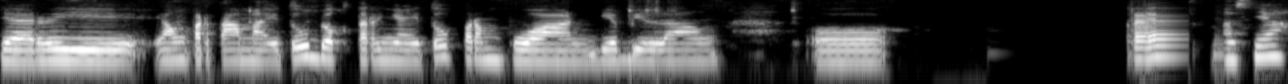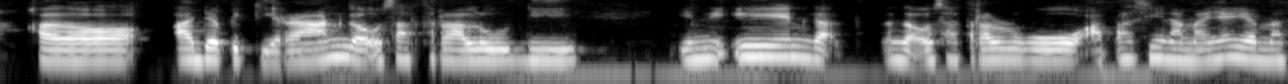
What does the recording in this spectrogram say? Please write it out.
dari yang pertama itu dokternya itu perempuan dia bilang oh, maksudnya kalau ada pikiran nggak usah terlalu di iniin nggak nggak usah terlalu apa sih namanya ya mas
